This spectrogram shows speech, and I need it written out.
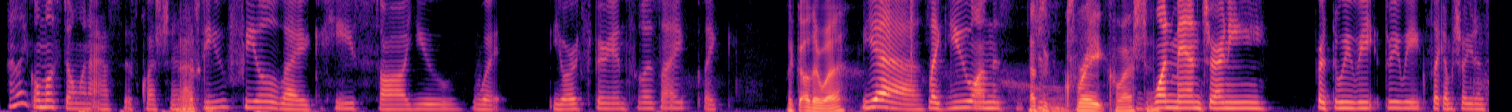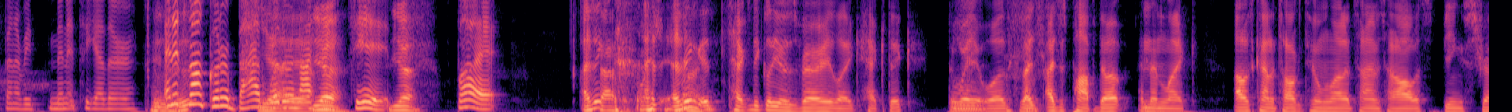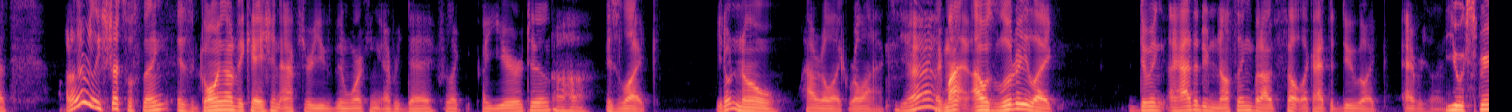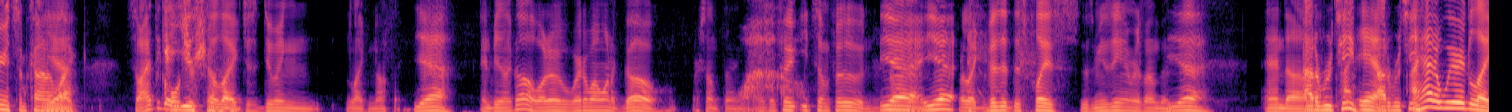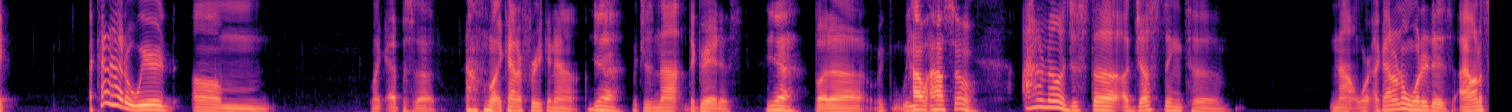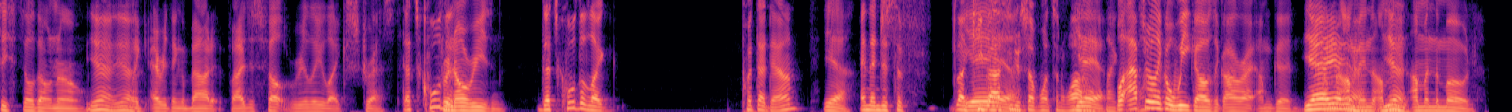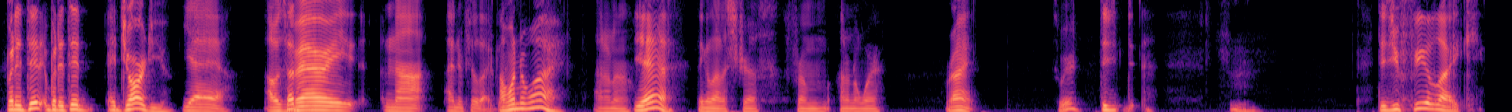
I like almost don't want to ask this question, Ask but do it. you feel like he saw you what your experience was like? Like, Like the other way. yeah, like you on this That's just a great question. one man journey for three week three weeks. Like I'm sure you didn't spend every minute together, Yeah. and it's not good or bad Yeah, whether or not Yeah. he did. Yeah. But I think I, question. I think it, technically it was very like hectic the way it was because I I just popped up and then like I was kind of talking to him a lot of times how I was being stressed. Another really stressful thing is going on vacation after you've been working every day for like a year or two Uh huh. is like you don't know how to like relax. Yeah. Like my I was literally like doing I had to do nothing but I felt like I had to do like everything. you experienced some kind of like so I had to get used to like just doing like nothing. yeah. and being like, oh, what do, where do I want to go or something? Like, let's go eat some food. Or Yeah. something. Yeah. Or like visit this place, this museum or something. Yeah. And uh, Out of routine, I- yeah, out of routine. I had a weird like, I kind of had a weird um, like episode, I'm like kind of freaking out, Yeah. which is not the greatest. Yeah. But uh, we, we How how so? I don't know, just uh adjusting to not work. Like I don't know what it is. I honestly still don't know. Yeah. Yeah. Like everything about it, but I just felt really like stressed that's cool. for to, no reason. That's cool to like put that down Yeah. and then just to f- like Yeah, keep yeah, asking yeah. yourself once in a while. yeah, yeah. Like, well, after like a week, I was like, all right, I'm good. Yeah, I'm, yeah, I'm in. I'm yeah. in. I'm in the mode. But it did. But it did. It jarred you. Yeah, yeah. yeah. I was That's- very not. I didn't feel that good. I wonder why. I don't know. Yeah. I think a lot of stress from I don't know where. Right. It's weird. Did you, did, hmm. did you feel like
